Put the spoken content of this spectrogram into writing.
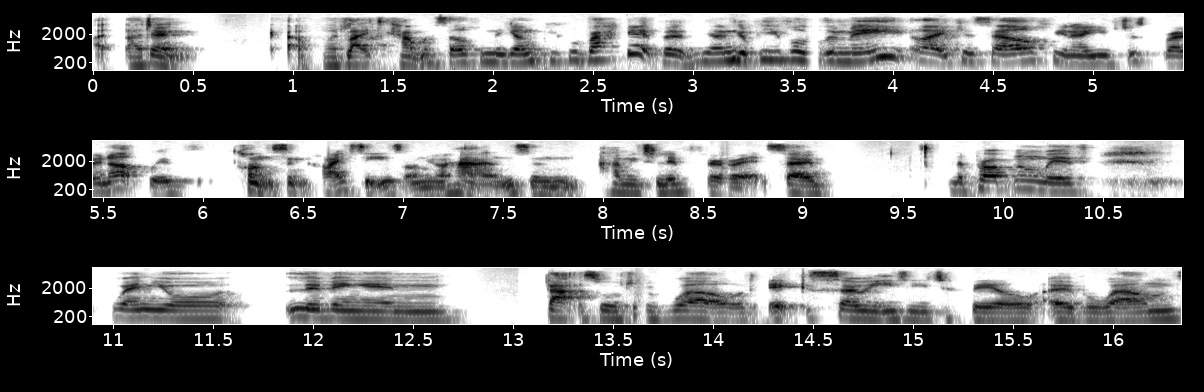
I, I don't I'd like to count myself in the young people bracket, but younger people than me, like yourself, you know, you've just grown up with constant crises on your hands and having to live through it. So the problem with when you're living in that sort of world, it's so easy to feel overwhelmed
